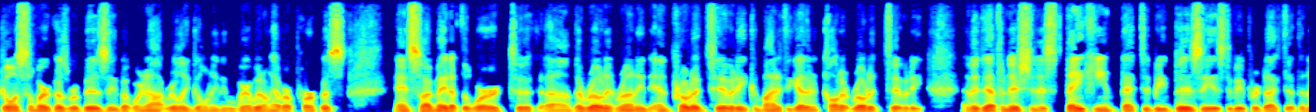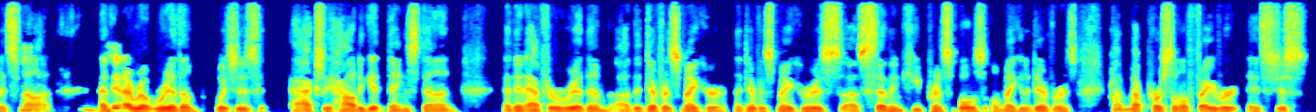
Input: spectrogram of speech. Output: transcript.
going somewhere because we're busy, but we're not really going anywhere. We don't have our purpose. And so I made up the word, took uh, the rodent running and productivity, combined it together and called it rodentivity. And the definition is thinking that to be busy is to be productive, and it's not. mm-hmm. And then I wrote rhythm, which is actually how to get things done. And then after rhythm, uh, the difference maker. The difference maker is uh, seven key principles on making a difference. Probably my personal favorite. It's just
